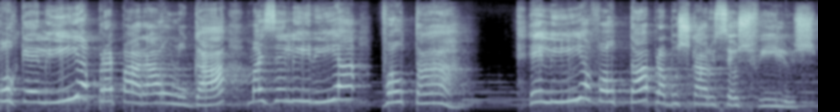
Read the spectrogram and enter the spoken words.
porque ele ia preparar um lugar, mas ele iria voltar. Ele ia voltar para buscar os seus filhos.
